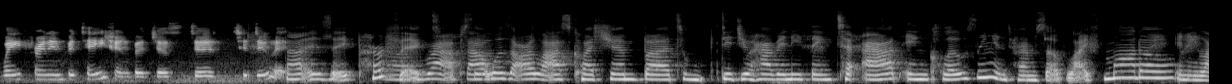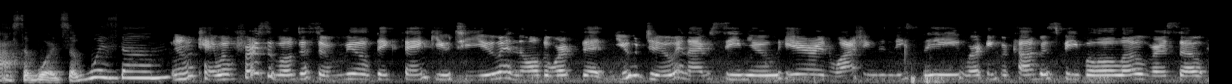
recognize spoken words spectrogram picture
wait for an invitation, but just to, to do it. That is a perfect uh, wrap. So that was our last question, but did you have anything to add in closing in terms of life motto? Any last words of wisdom? Okay, well, first of all, just a real big thank you to you and all the work that you do. And I've seen you here in Washington, D.C., working for Congress people all over. So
